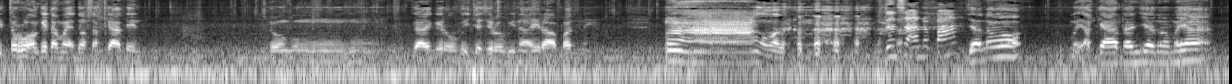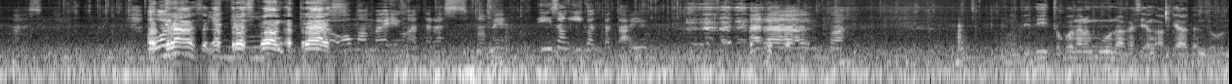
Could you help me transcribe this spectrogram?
Ituruan kita maya doon sa akyatin. Doon kung gaya kay Robby dyan, si Robby nahihirapan eh. Ah, umaga. Doon sa ano pa? Diyan o, may akyatan dyan mamaya. Ah. Oo, Atras, ang atras yung- pa, ang atras. Oo, mamaya yung atras. Mamaya. Isang ikot pa tayo. Para, pa. Hindi, Dito ko na lang muna kasi ang akyatan doon.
